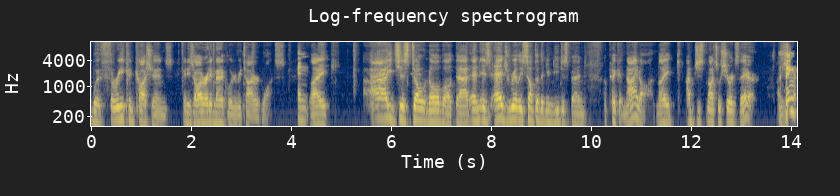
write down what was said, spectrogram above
with three concussions, and he's already medically retired once. And Like, I just don't know about that. And is edge really something that you need to spend a pick at nine on? Like, I'm just not so sure it's there. I the just- thing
